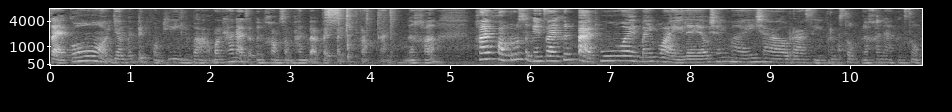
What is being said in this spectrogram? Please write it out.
แต่ก็ยังไม่เป็นผลที่ดีหรือเปล่าบางท่านอาจจะเป็นความสัมพันธ์แบบไปไปกลับๆกันนะคะไพ่ความรู้สึกในใจขึ้นแปดถ้วยไม่ไหวแล้วใช่ไหมชาวราศีพฤษภและคณาพฤษภ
